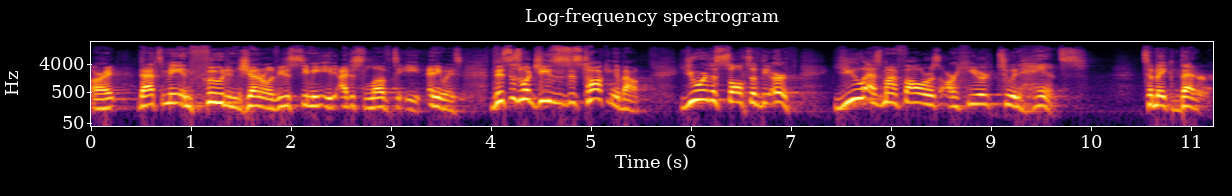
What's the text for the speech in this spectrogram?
All right? That's me and food in general. If you just see me eat, I just love to eat. Anyways, this is what Jesus is talking about. You are the salt of the earth. You, as my followers, are here to enhance, to make better.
